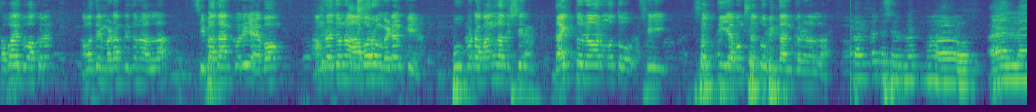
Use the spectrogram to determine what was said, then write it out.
সবাই দোয়া করেন, আমাদের ম্যাডামকে যেন আল্লাহ সেবা দান করে এবং আমরা যেন আবারও ম্যাডামকে গোটা বাংলাদেশের দায়িত্ব নেওয়ার মতো সেই শক্তি এবং সেতু দান করেন আল্লাহ। বাংলাদেশের রত্ন আল্লাহ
